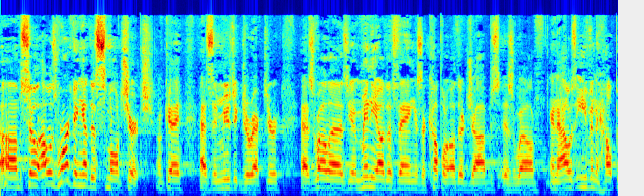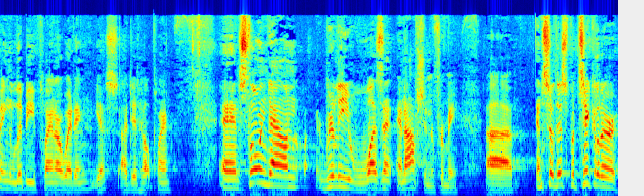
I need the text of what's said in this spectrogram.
Um, so I was working at this small church, okay, as a music director, as well as you know, many other things, a couple other jobs as well. And I was even helping Libby plan our wedding. Yes, I did help plan. And slowing down really wasn't an option for me. Uh, and so this particular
